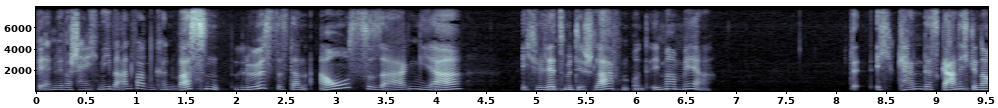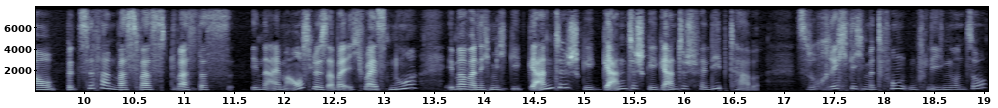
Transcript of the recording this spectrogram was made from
werden wir wahrscheinlich nie beantworten können, was löst es dann aus zu sagen, ja, ich will jetzt mit dir schlafen und immer mehr? Ich kann das gar nicht genau beziffern, was, was, was das in einem auslöst, aber ich weiß nur, immer wenn ich mich gigantisch, gigantisch, gigantisch verliebt habe, so richtig mit Funken fliegen und so,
